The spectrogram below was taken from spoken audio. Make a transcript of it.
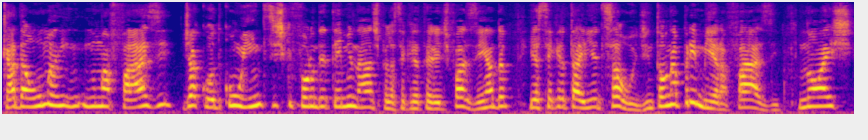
cada uma em uma fase, de acordo com índices que foram determinados pela Secretaria de Fazenda e a Secretaria de Saúde. Então, na primeira fase, nós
